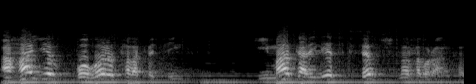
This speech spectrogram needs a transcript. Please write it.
Ահա եւ բոլորը ցավակվեցին։ Հիմա կարելի է սկսել շնորհավորանքը։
